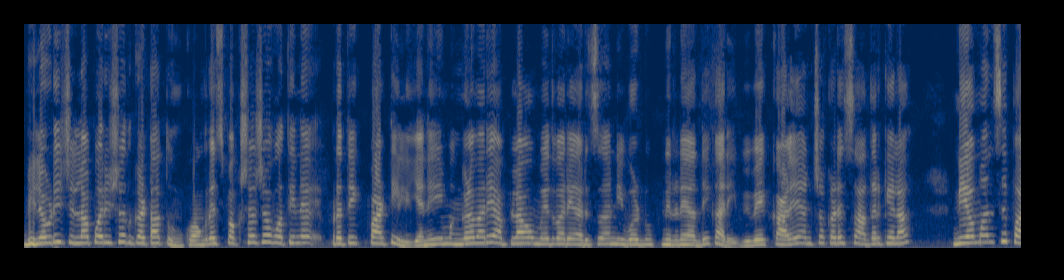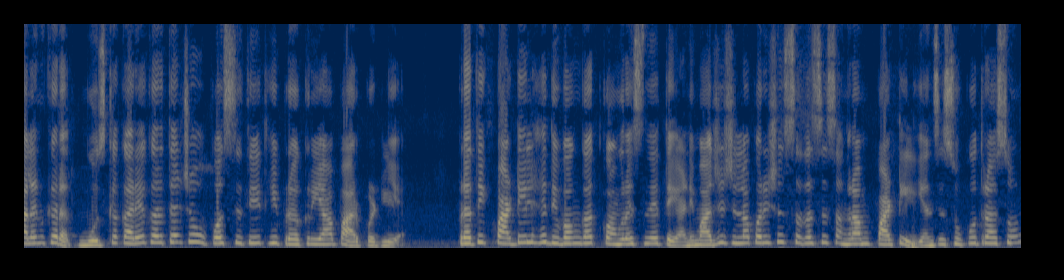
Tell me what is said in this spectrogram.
भिलवडी जिल्हा परिषद गटातून काँग्रेस पक्षाच्या वतीने प्रतीक पाटील यांनी मंगळवारी आपला उमेदवारी अर्ज निवडणूक निर्णय अधिकारी विवेक काळे यांच्याकडे सादर केला. नियमांचे पालन करत मोजक्या कार्यकर्त्यांच्या उपस्थितीत ही प्रक्रिया पार पडली आहे प्रतीक पाटील हे दिवंगत काँग्रेस नेते आणि माजी जिल्हा परिषद सदस्य संग्राम पाटील यांचे सुपुत्र असून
